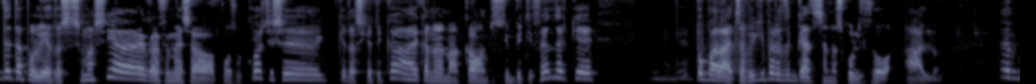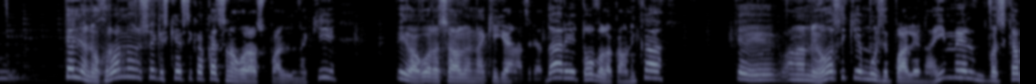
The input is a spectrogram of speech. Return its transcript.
δεν τα πολύ έδωσε σημασία, έγραφε μέσα πόσο κόστησε και τα σχετικά, έκανα ένα account στην Bitdefender και το παράτησα. Από εκεί πέρα δεν κάθισα να ασχοληθώ άλλο. Ε, τέλειωνε ο χρόνος και σκέφτηκα κάτσε να αγοράσω πάλι ένα εκεί. Πήγα, αγόρασα άλλο ένα εκεί για ένα τριαντάρι, το έβαλα κανονικά και ανανεώθηκε. Μου ήρθε πάλι ένα email. Βασικά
